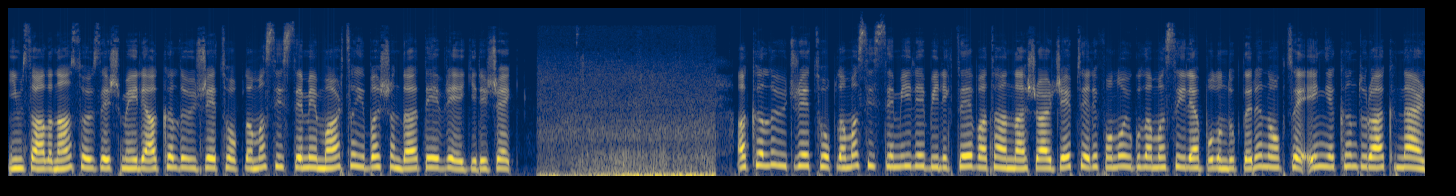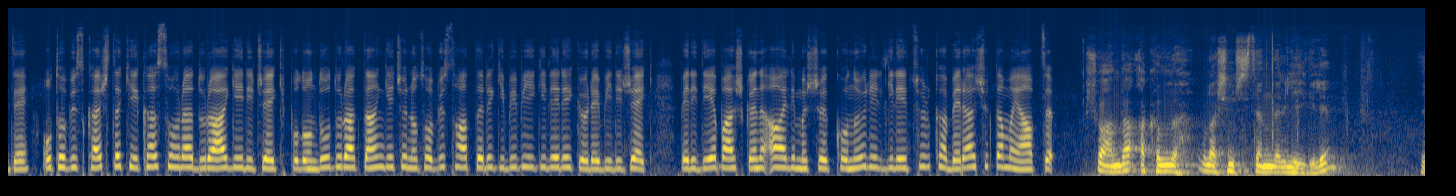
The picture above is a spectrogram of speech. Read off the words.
İmzalanan sözleşmeyle akıllı ücret toplama sistemi Mart ayı başında devreye girecek. Akıllı ücret toplama sistemiyle birlikte vatandaşlar cep telefonu uygulamasıyla bulundukları noktaya en yakın durak nerede, otobüs kaç dakika sonra durağa gelecek, bulunduğu duraktan geçen otobüs hatları gibi bilgileri görebilecek. Belediye Başkanı Alim Işık konuyla ilgili Türk Haber'e açıklama yaptı. şu anda akıllı ulaşım sistemleriyle ilgili e,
